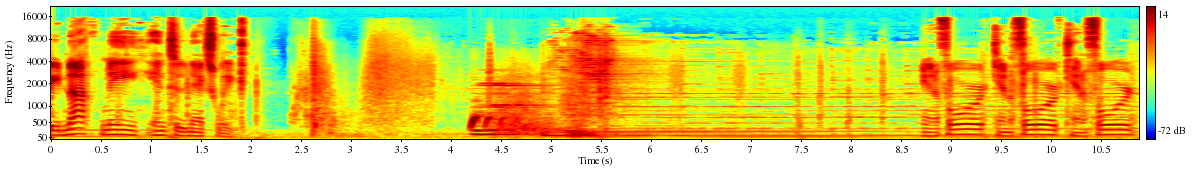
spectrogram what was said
He knocked me into next week. Can't afford, can't afford, can't afford.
